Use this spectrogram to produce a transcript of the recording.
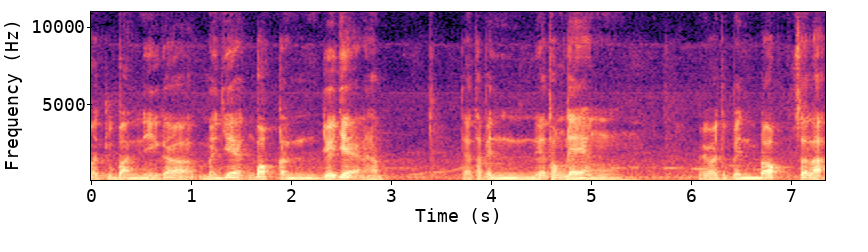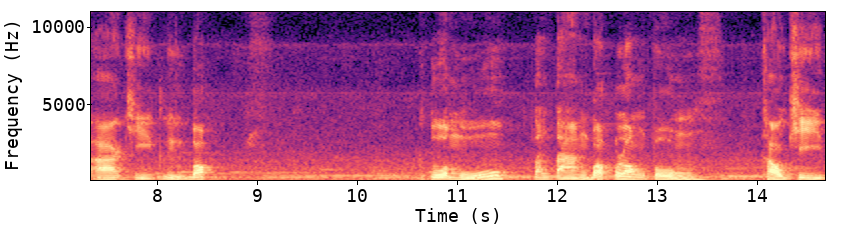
ปัจจุบันนี้ก็มาแยกบล็อกกันเยอะแยะนะครับ แต่ถ้าเป็นเนื้อทองแดง ไม่ว่าจะเป็นบล็อกสละอาขีดหรือบล็อก ตัวหมูต่างๆบล็อกล่องโปงเข่าขีด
